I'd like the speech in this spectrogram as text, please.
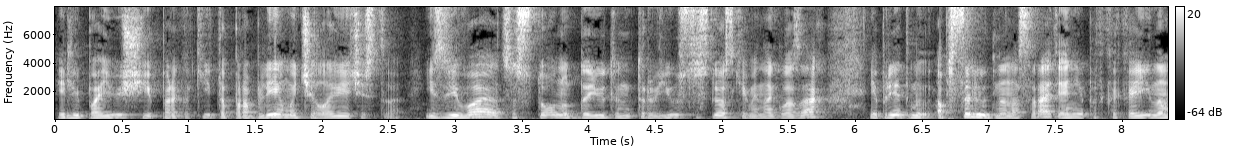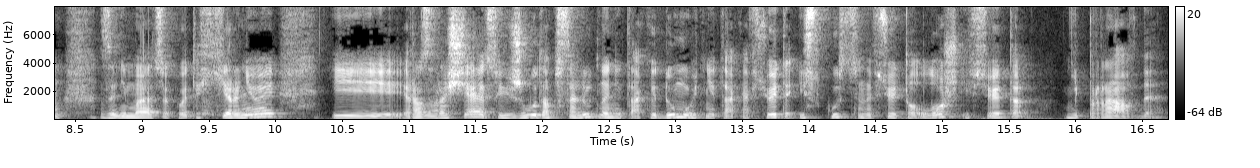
или поющие про какие-то проблемы человечества, извиваются, стонут, дают интервью со слезками на глазах, и при этом абсолютно насрать, они под кокаином занимаются какой-то херней и развращаются, и живут абсолютно не так, и думают не так, а все это искусственно, все это ложь, и все это неправда.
